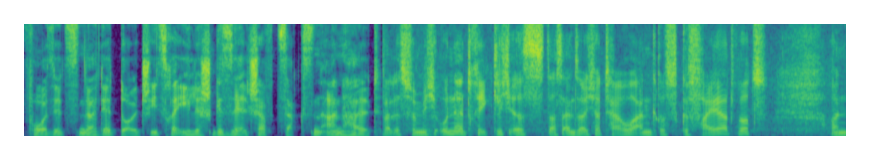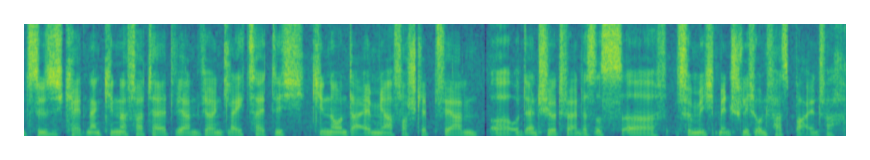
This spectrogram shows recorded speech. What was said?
Vorsitzender der deutsch-israelischen Gesellschaft Sachsen-Anhalt. Weil es für mich unerträglich ist, dass ein solcher Terrorangriff gefeiert wird und Süßigkeiten an Kinder verteilt werden, während gleichzeitig Kinder unter einem Jahr verschleppt werden äh, und entführt werden. Das ist äh, für mich menschlich unfassbar einfach.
